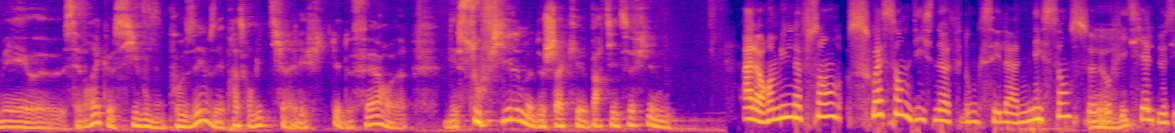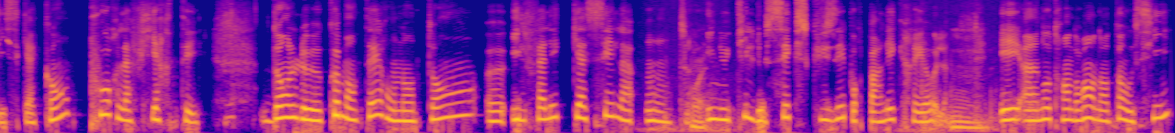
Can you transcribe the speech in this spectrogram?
Mais euh, c'est vrai que si vous vous posez, vous avez presque envie de tirer les fils et de faire euh, des sous-films de chaque partie de ce film. Alors, en 1979, donc c'est la naissance euh, mmh. officielle de Ziska pour la fierté. Dans le commentaire, on entend euh, il fallait casser la honte. Inutile de s'excuser pour parler créole. Mmh. Et à un autre endroit, on entend aussi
